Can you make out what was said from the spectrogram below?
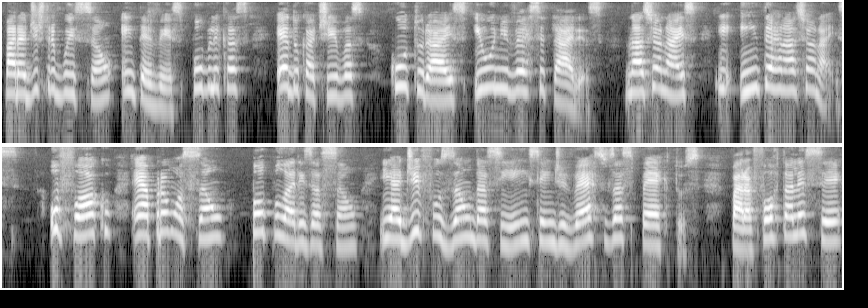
para distribuição em TVs públicas, educativas, culturais e universitárias, nacionais e internacionais. O foco é a promoção, popularização e a difusão da ciência em diversos aspectos, para fortalecer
